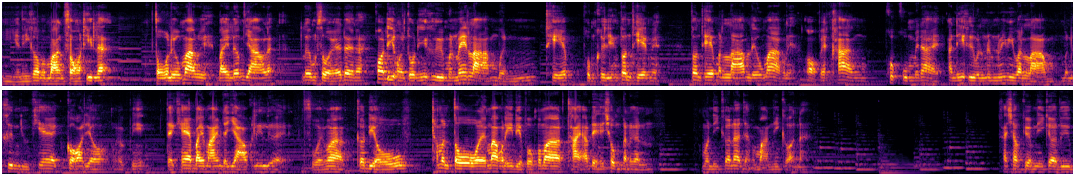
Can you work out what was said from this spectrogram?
นี่อันนี้ก็ประมาณสองอาทิตย์แล้ว ตเร็วมากเลย ใบเริ่มยาวแล้ว เริ่มสวยแล้วด้วยนะ ข้อดีของตัวนี้คือมันไม่ลามเหมือนเทป ผมเคยเลี้ยงต้นเทปไงต้นเทปมันลามเร็วมากเลย ออกไปข้างควบคุมไม่ได้ อันนี้คือมันไม่มีวันลาม มันขึ้นอยู่แค่กอเดียวแบบนี้ แต่แค่ใบไม้มันจะยาวขึ้นเรื่อยๆ สวยมาก ก็เดี๋ยวถ้ามันโตอะไรมากกว่านี้เดี๋ยวผมก็มาถ่ายอัปเดตให้ชมกันกัน วันนี้ก็น่าจะประมาณนี้ก่อนนะ ใครชอบเกมนี้ก็ลืม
